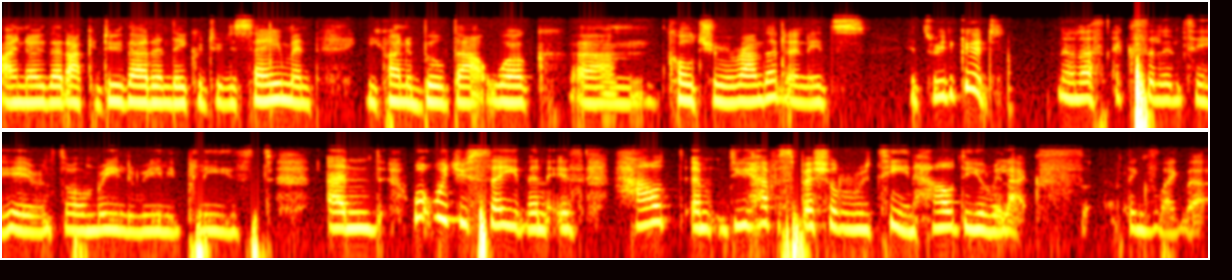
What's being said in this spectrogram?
I, know that I could do that and they could do the same, and you kind of build that work um, culture around that, and it's it's really good. No, that's excellent to hear, and so I'm really, really pleased. And what would you say then is how um, do you have a special routine? How do you relax? Things like that.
